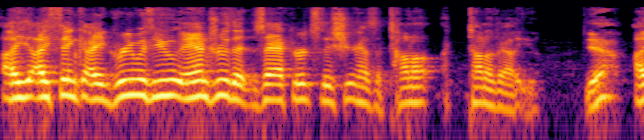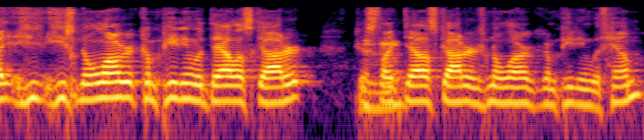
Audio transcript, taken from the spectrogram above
I, I think I agree with you, Andrew, that Zach Ertz this year has a ton of a ton of value. Yeah. I he, he's no longer competing with Dallas Goedert, just Mhm. like Dallas Goedert is no longer competing with him.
